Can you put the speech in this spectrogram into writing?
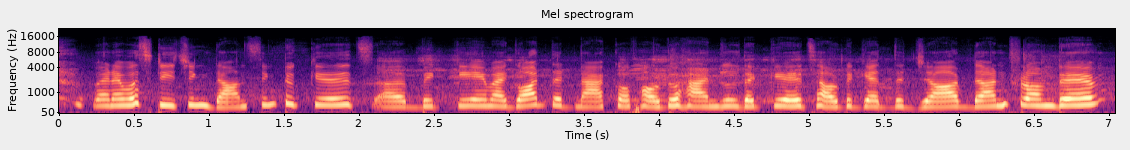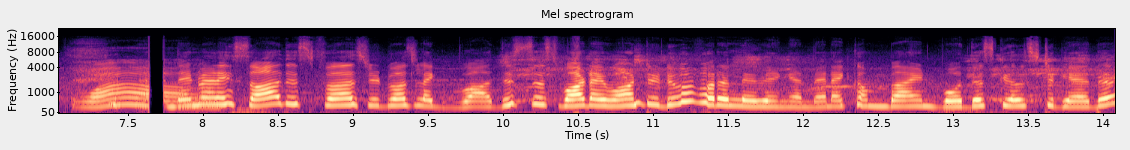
when I was teaching dancing to kids, I became I got that knack of how to handle the kids, how to get the job done from them. Wow. And then when I saw this first, it was like, wow, this is what I want to do for a living. And then I combined both the skills together.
